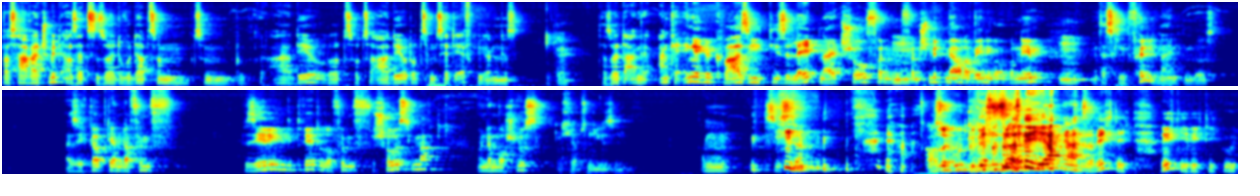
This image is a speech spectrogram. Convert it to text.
was Harald Schmidt ersetzen sollte, wo der zum, zum ARD oder zu, zur ARD oder zum ZDF gegangen ist. Okay. Da sollte Anke, Anke Engelke quasi diese Late Night Show von, Mhm. von Schmidt mehr oder weniger übernehmen Mhm. und das ging völlig nach hinten los. Also ich glaube, die haben da fünf Serien gedreht oder fünf Shows gemacht und dann war Schluss. Ich habe es nie gesehen. Mhm. Siehst du? Auch so gut gewesen sein. ja, also richtig, richtig, richtig gut.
